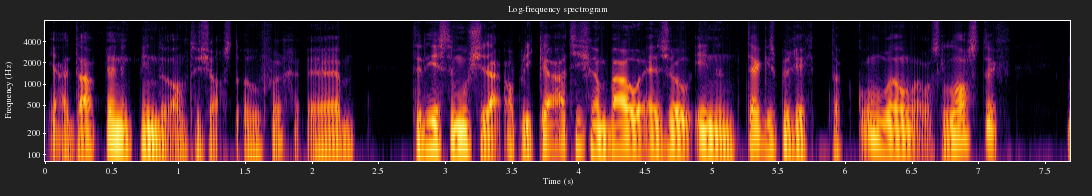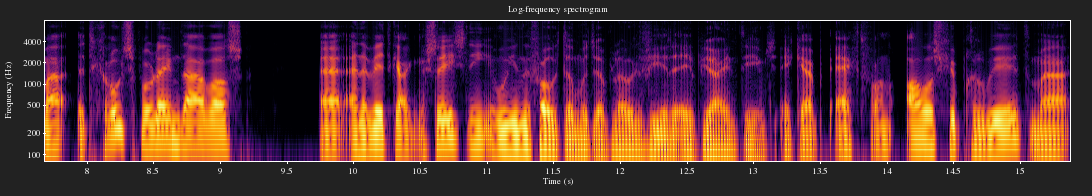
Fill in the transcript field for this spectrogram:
ja, daar ben ik minder enthousiast over. Um, Ten eerste moest je daar applicaties gaan bouwen en zo in een tekstbericht. Dat kon wel, was lastig. Maar het grootste probleem daar was, uh, en dan weet ik eigenlijk nog steeds niet, hoe je een foto moet uploaden via de API in Teams. Ik heb echt van alles geprobeerd, maar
